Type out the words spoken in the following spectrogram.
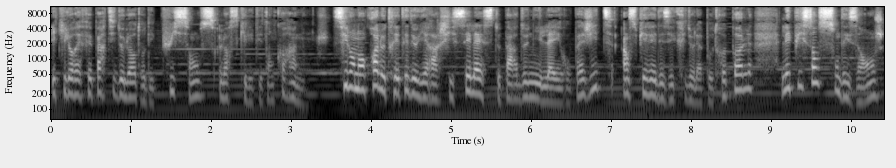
est qu'il aurait fait partie de l'ordre des puissances lorsqu'il était encore un ange. Si l'on en croit le traité de hiérarchie céleste par Denis l'Aéropagite, inspiré des écrits de l'apôtre Paul, les puissances sont des anges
